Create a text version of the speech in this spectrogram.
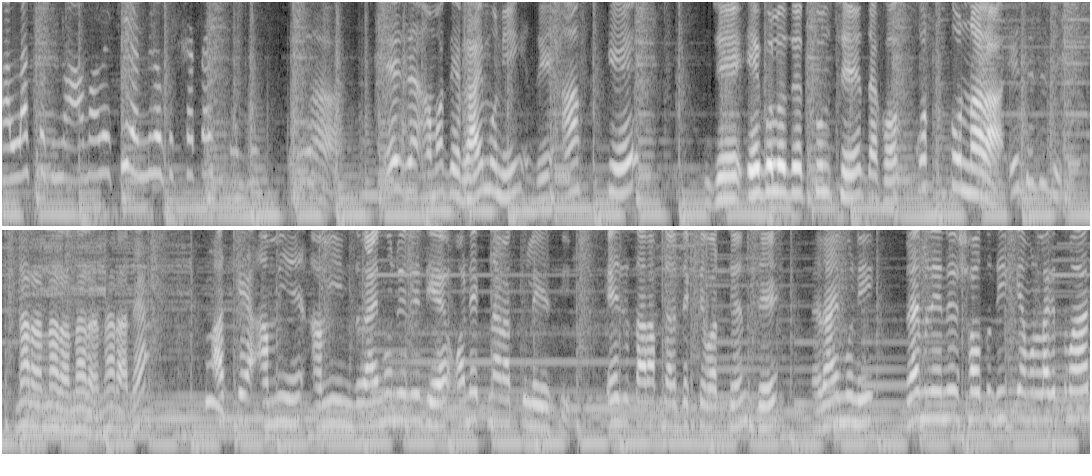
ভালো লাগতেছে না আমার কি এমনি খেতে? এই যে আমাদের রাইমনি যে আজকে যে এগুলো যে তুলছে দেখো কত নাড়া। এই যে নাড়া নাড়া নাড়া নাড়া না? আজকে আমি আমি রাইমনির দিয়ে অনেক নাড়া তুলে এসেছি। এই যে তার আপনারা দেখতে পাচ্ছেন যে রাইমনি। রাইমনি এনে শতধি কেমন লাগে তোমার?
